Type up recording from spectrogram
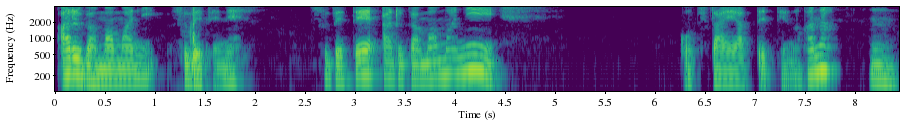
あるがままに、すべてね、すべてあるがままに、こう伝え合ってっていうのかな。うん。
